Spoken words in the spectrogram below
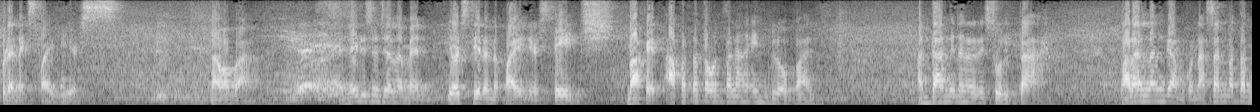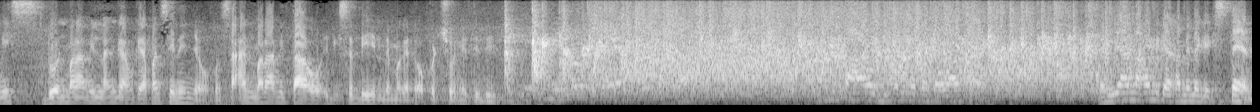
for the next 5 years? Tama ba? And ladies and gentlemen, you're still in the pioneer stage. Bakit? Apat na taon pa lang in global. Ang dami na na resulta. Parang langgam. Kung nasaan matamis, doon maraming langgam. Kaya pansinin nyo, kung saan maraming tao, ibig sabihin may maganda opportunity dito. Maraming tao, hindi kami nababawasan. Nahiya na kami, kaya kami nag-extend.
